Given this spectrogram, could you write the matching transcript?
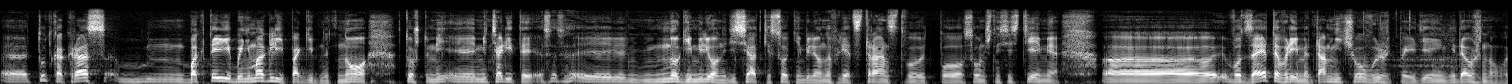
э, тут как раз бактерии бы не могли погибнуть, но то, что э, метеориты э, многие миллионы, десятки, сотни миллионов лет странствуют по Солнечной системе, вот за это время там ничего выжить, по идее, не должно.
